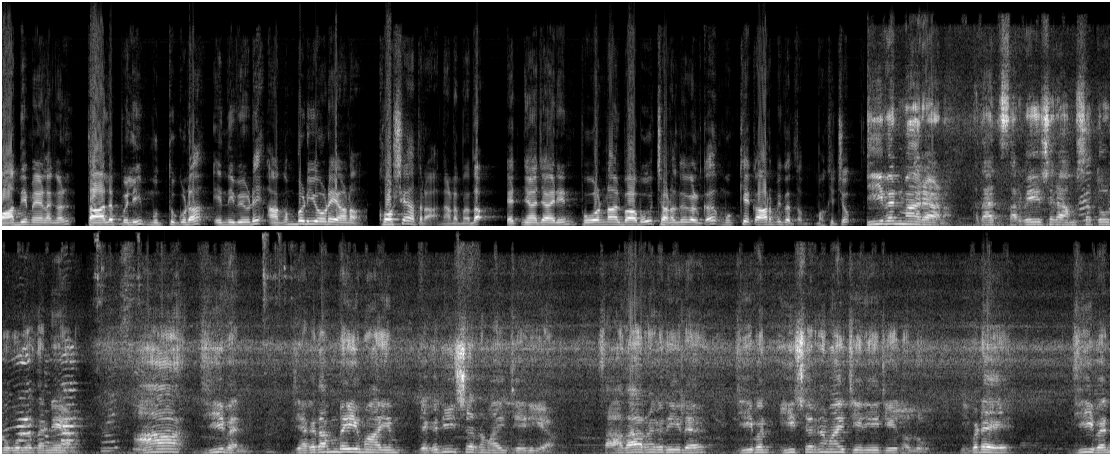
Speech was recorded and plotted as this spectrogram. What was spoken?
വാദ്യമേളങ്ങൾ താലപ്പൊലി മുത്തുകുട എന്നിവയുടെ അകമ്പടിയോടെയാണ് ഘോഷയാത്ര നടന്നത്. യജ്ഞാചാര്യൻ പൂർണാൽ ബാബു ചടങ്ങുകൾക്ക് മുഖ്യ കാർമ്മികത്വം വഹിച്ചു. ജീവന്മാരാണ്. അതായത് സർവേശ്വര അംശത്തോടു കൂടി തന്നെയാണ്. ആ ജീവൻ ജഗദംബയുമായും ജഗദീശ്വരനുമായും ചേരുകയാണ്. സാധാരണഗതിയിൽ ജീവൻ ഈശ്വരനുമായി ചേരുകയേ ചെയ്യുന്നുള്ളൂ. ഇവിടെ ജീവൻ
